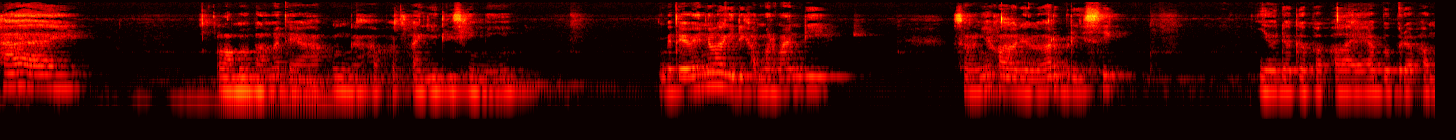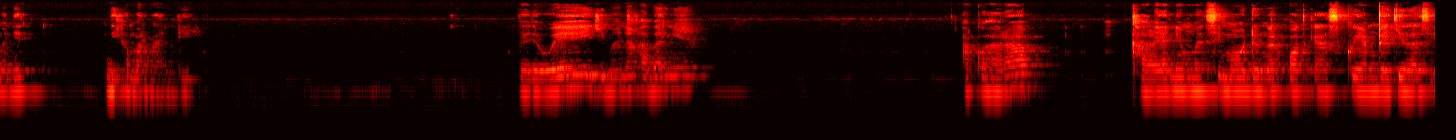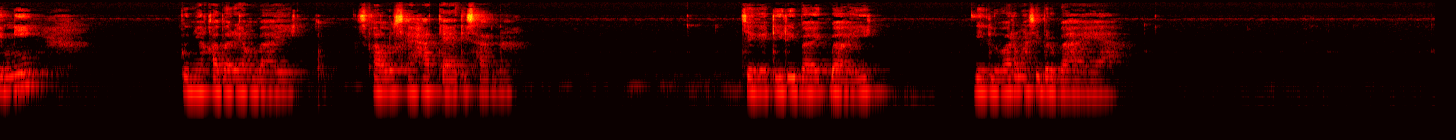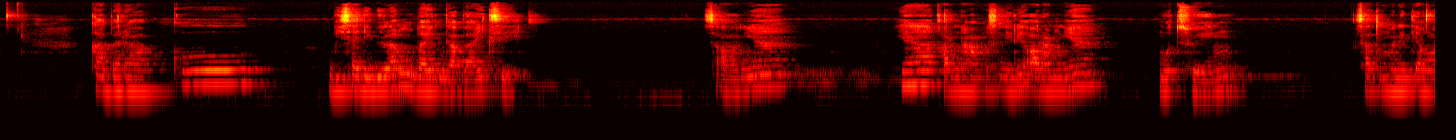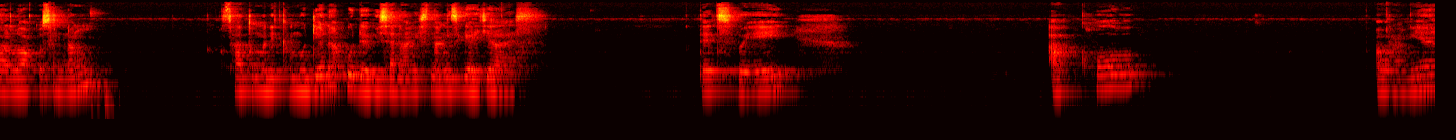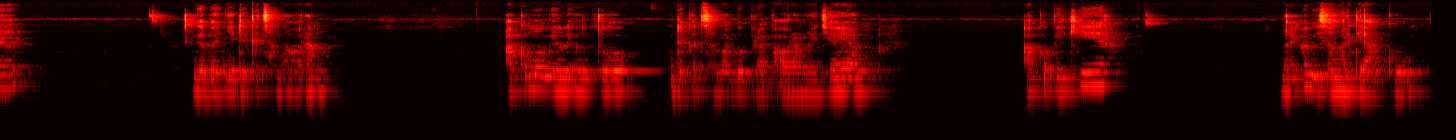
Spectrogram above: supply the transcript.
Hai, lama banget ya aku nggak upload lagi di sini. btw ini lagi di kamar mandi. Soalnya kalau di luar berisik, ya udah gak apa-apa lah ya beberapa menit di kamar mandi. By the way, gimana kabarnya? Aku harap kalian yang masih mau denger podcastku yang gak jelas ini punya kabar yang baik. Selalu sehat ya di sana. Jaga diri baik-baik. Di luar masih berbahaya. Kabar aku bisa dibilang baik nggak baik sih. Soalnya ya karena aku sendiri orangnya mood swing. Satu menit yang lalu aku seneng, satu menit kemudian aku udah bisa nangis-nangis gak jelas. That's way aku orangnya gak banyak deket sama orang. Aku memilih untuk deket sama beberapa orang aja yang aku pikir mereka bisa ngerti aku.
